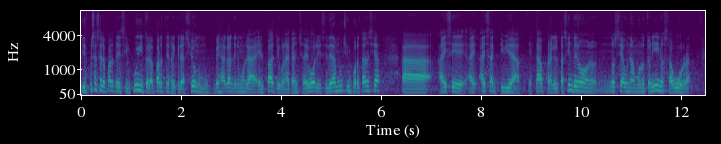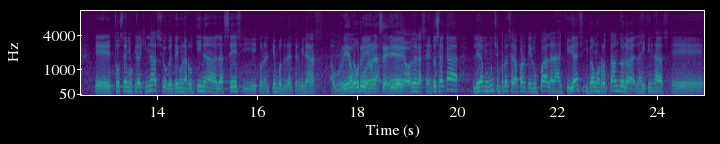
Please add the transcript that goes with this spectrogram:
Y después hace la parte de circuito, la parte de recreación, como ves acá tenemos el patio con la cancha de vóley, se le da mucha importancia a, esa actividad, está para que el paciente no, no sea una monotonía y no se aburra. Eh, todos sabemos que ir al gimnasio, que tenga una rutina, la haces y con el tiempo te terminás aburriendo, o no la haces. Eh, o no la haces. Entonces acá le damos mucha importancia a la parte grupal, a las actividades y vamos rotando las distintas eh,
